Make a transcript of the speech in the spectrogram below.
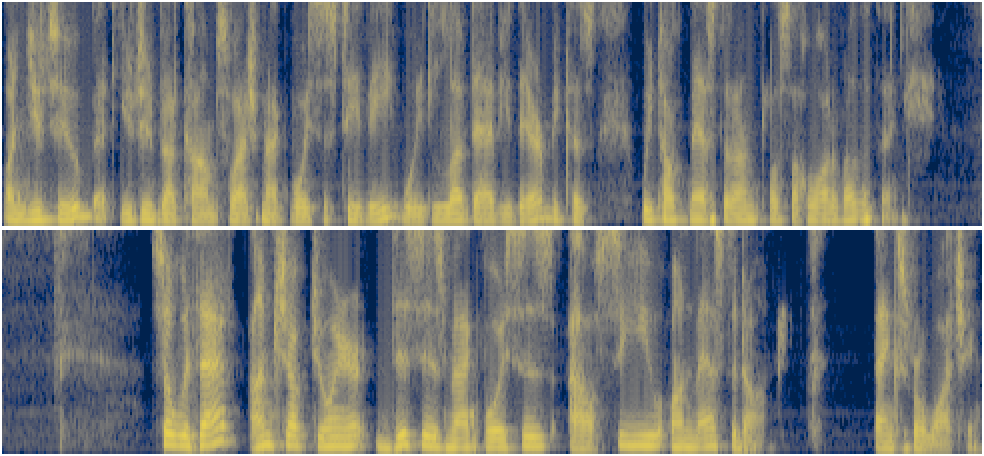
on YouTube at youtube.com slash TV. We'd love to have you there because we talk Mastodon plus a whole lot of other things. So with that, I'm Chuck Joiner. This is Mac Voices. I'll see you on Mastodon. Thanks for watching.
